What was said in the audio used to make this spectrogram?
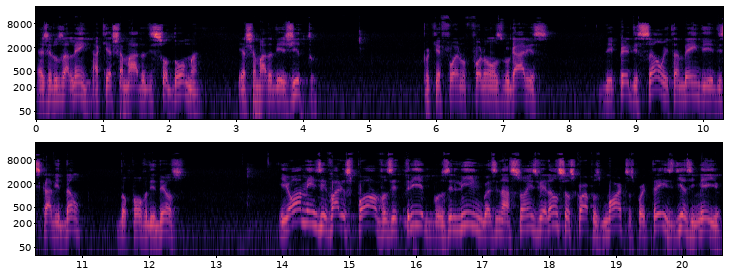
É Jerusalém, aqui é chamada de Sodoma e é chamada de Egito, porque foram, foram os lugares de perdição e também de, de escravidão do povo de Deus. E homens de vários povos e tribos e línguas e nações verão seus corpos mortos por três dias e meio,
